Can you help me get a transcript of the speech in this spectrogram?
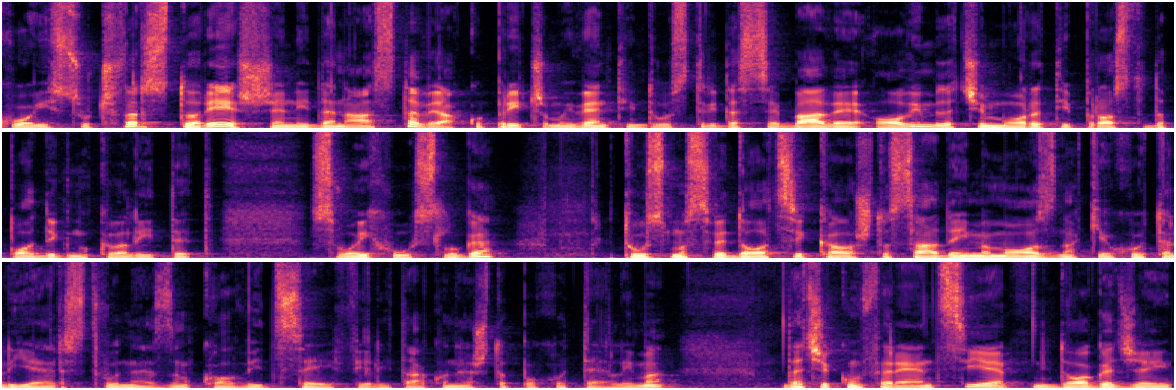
koji su čvrsto rešeni da nastave, ako pričamo event industriji, da se bave ovim, da će morati prosto da podignu kvalitet svojih usluga. Uh, tu smo svedoci kao što sada imamo oznake u hotelijerstvu, ne znam, COVID safe ili tako nešto po hotelima, da će konferencije i događaj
